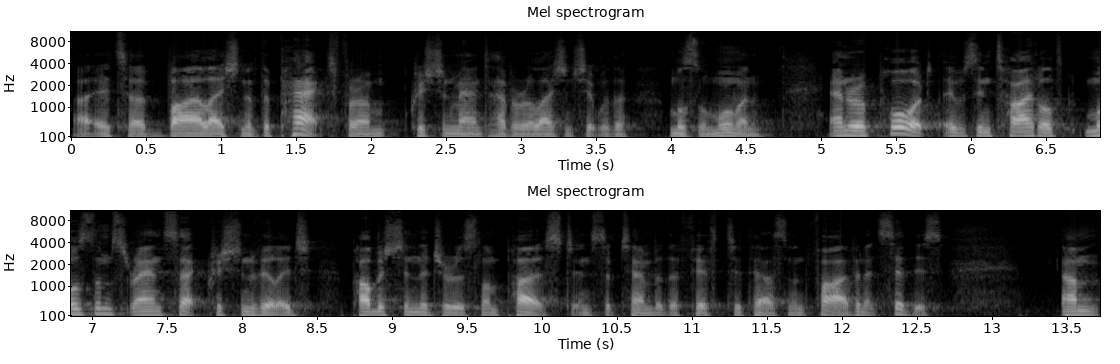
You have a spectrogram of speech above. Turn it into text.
Uh, it's a violation of the pact for a Christian man to have a relationship with a Muslim woman. And a report, it was entitled Muslims Ransack Christian Village, published in the Jerusalem Post in September the 5th, 2005. And it said this um,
